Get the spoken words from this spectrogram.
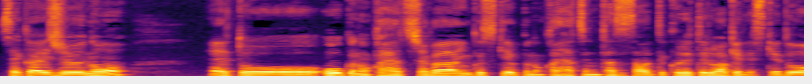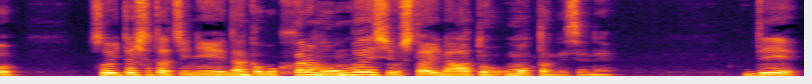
世界中の、えっ、ー、と、多くの開発者が Inkscape の開発に携わってくれてるわけですけど、そういった人たちになんか僕からも恩返しをしたいなと思ったんですよね。で、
